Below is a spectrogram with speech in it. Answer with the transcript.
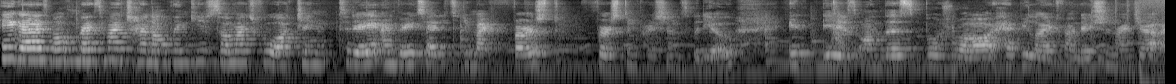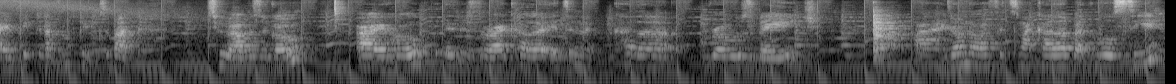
Hey guys, welcome back to my channel. Thank you so much for watching. Today I'm very excited to do my first first impressions video. It is on this Bourjois Happy Light foundation right here. I picked it up from Pix about two hours ago. I hope it is the right color. It's in the color rose beige. I don't know if it's my color, but we'll see.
